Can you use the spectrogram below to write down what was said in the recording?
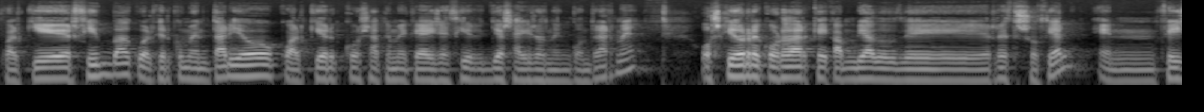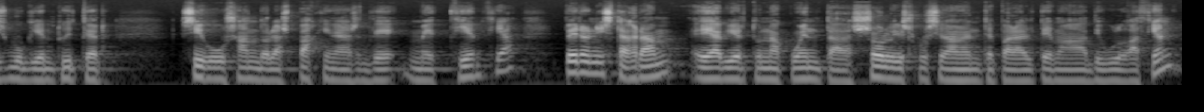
cualquier feedback, cualquier comentario, cualquier cosa que me queráis decir, ya sabéis dónde encontrarme. Os quiero recordar que he cambiado de red social. En Facebook y en Twitter sigo usando las páginas de MedCiencia, pero en Instagram he abierto una cuenta solo y exclusivamente para el tema divulgación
